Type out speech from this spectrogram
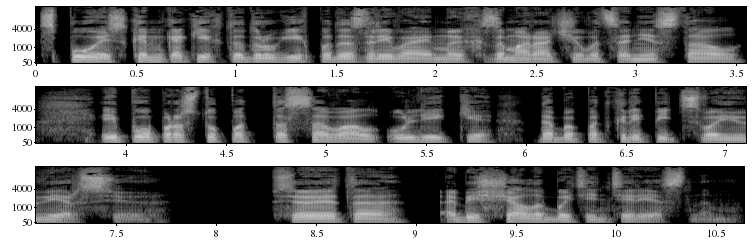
с поисками каких-то других подозреваемых заморачиваться не стал и попросту подтасовал улики, дабы подкрепить свою версию. Все это обещало быть интересным.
